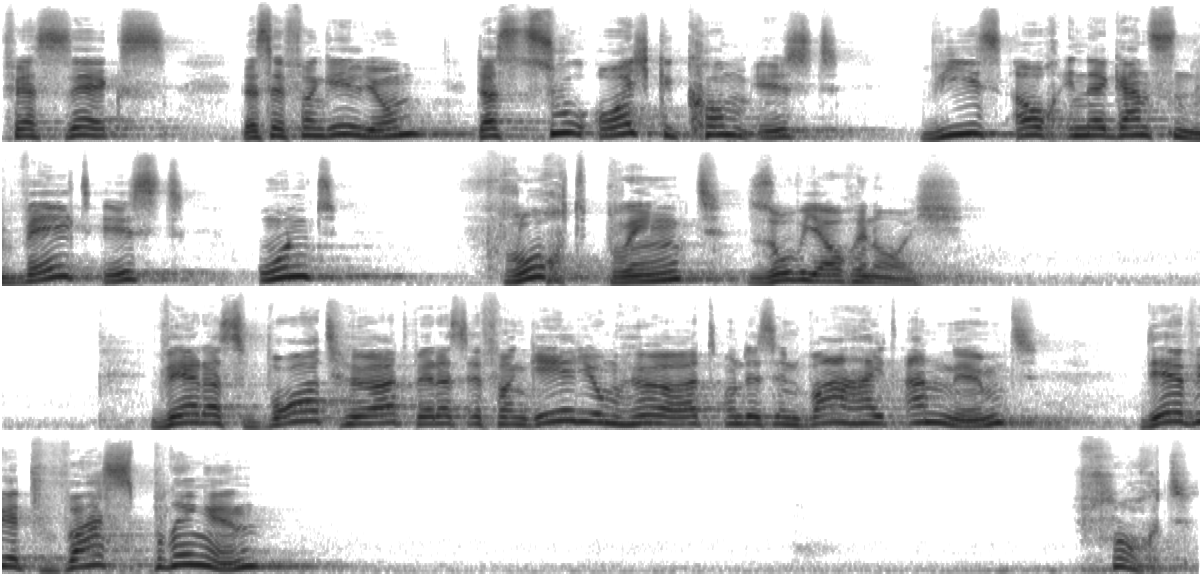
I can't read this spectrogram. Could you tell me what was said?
Vers 6, das Evangelium, das zu euch gekommen ist, wie es auch in der ganzen Welt ist und Frucht bringt, so wie auch in euch. Wer das Wort hört, wer das Evangelium hört und es in Wahrheit annimmt, der wird was bringen? Frucht.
